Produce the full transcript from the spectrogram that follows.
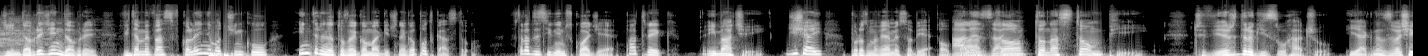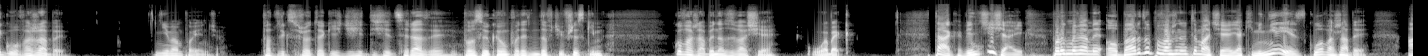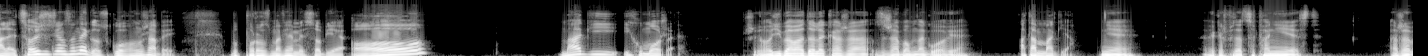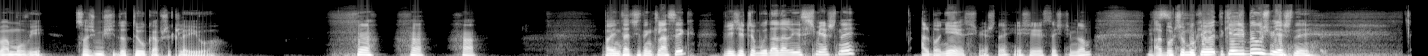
Dzień dobry, dzień dobry. Witamy Was w kolejnym odcinku internetowego magicznego podcastu. W tradycyjnym składzie Patryk i Maciej. Dzisiaj porozmawiamy sobie o Ale bardzo... zanim to nastąpi, czy wiesz, drogi słuchaczu, jak nazywa się głowa żaby? Nie mam pojęcia. Patryk słyszał to jakieś 10 tysięcy razy, bo zwykle mu potem dowcip wszystkim. Głowa żaby nazywa się łebek. Tak, więc dzisiaj porozmawiamy o bardzo poważnym temacie, jakim nie jest głowa żaby, ale coś związanego z głową żaby, bo porozmawiamy sobie o magii i humorze. Przychodzi baba do lekarza z żabą na głowie. A tam magia. Nie. Lekarz pyta, co pani jest? A żaba mówi, coś mi się do tyłka przykleiło. Ha, ha, ha. Pamiętacie ten klasyk? Wiecie, czemu nadal jest śmieszny? Albo nie jest śmieszny, jeśli jesteście mną. Albo czemu kiedyś był śmieszny.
